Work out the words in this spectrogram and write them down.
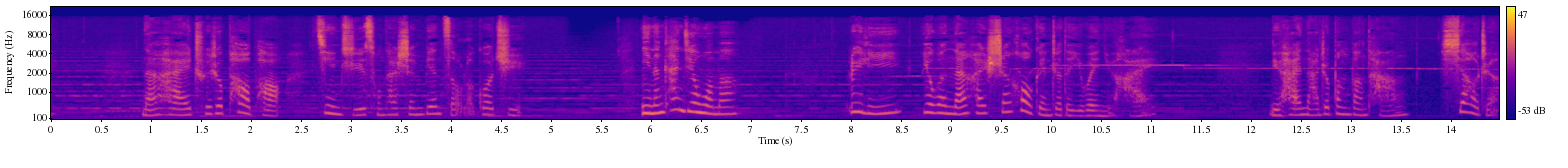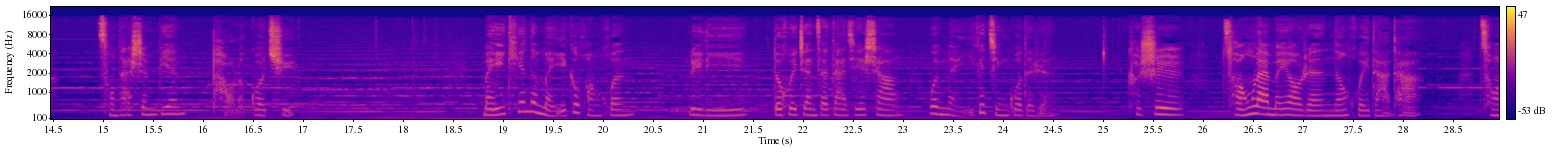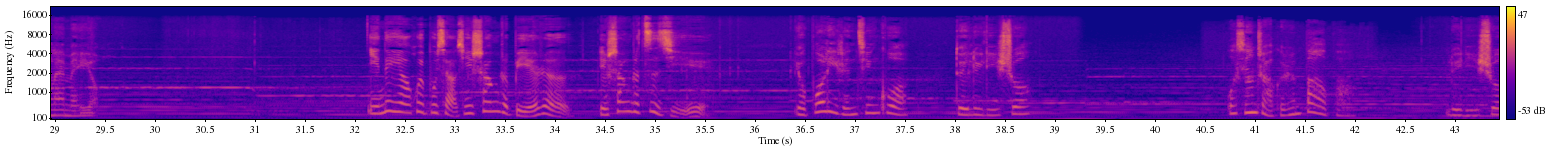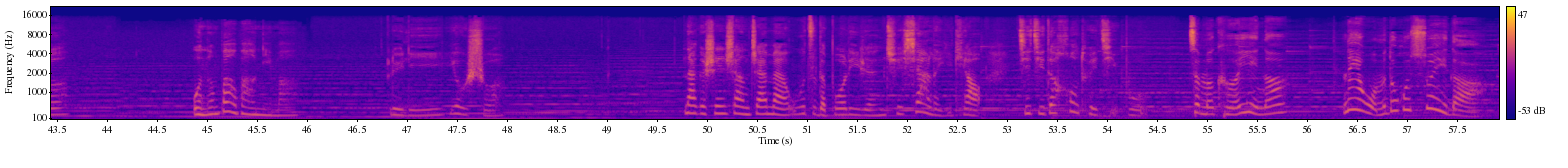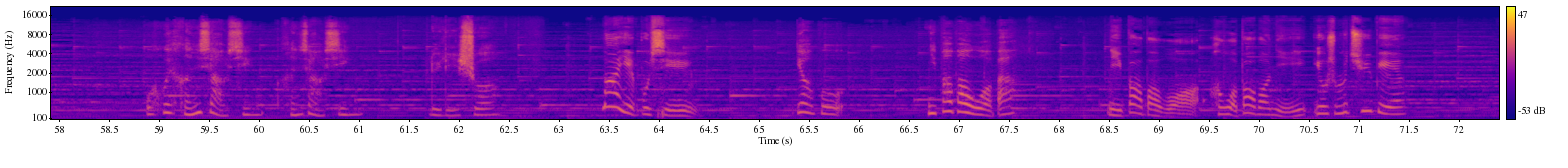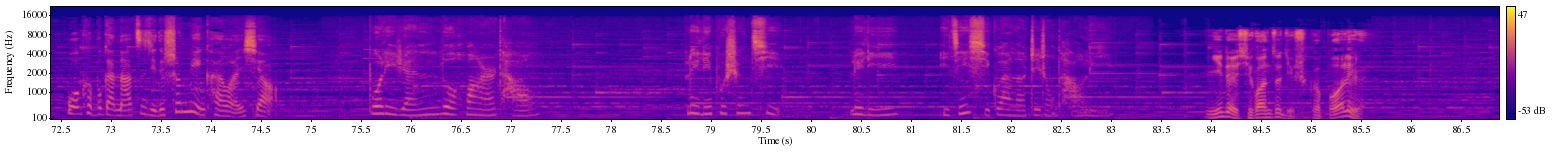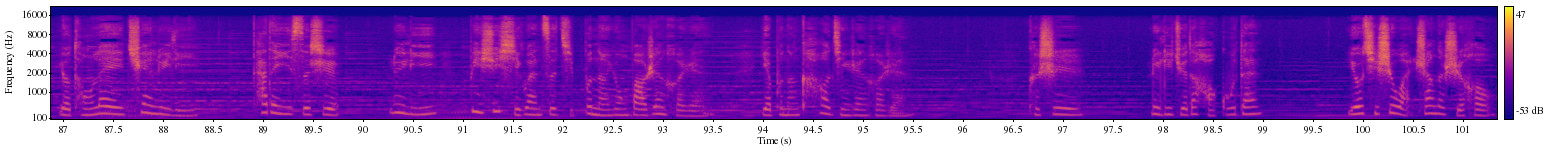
男孩吹着泡泡，径直从他身边走了过去。你能看见我吗？绿篱又问男孩身后跟着的一位女孩。女孩拿着棒棒糖，笑着从他身边跑了过去。每一天的每一个黄昏，绿篱都会站在大街上问每一个经过的人，可是从来没有人能回答他，从来没有。你那样会不小心伤着别人，也伤着自己。有玻璃人经过，对绿篱说：“我想找个人抱抱。”绿篱说：“我能抱抱你吗？”吕离又说。那个身上沾满污渍的玻璃人却吓了一跳，急急地后退几步。怎么可以呢？那样我们都会碎的。我会很小心，很小心。吕离说：“那也不行。要不，你抱抱我吧。你抱抱我和我抱抱你有什么区别？我可不敢拿自己的生命开玩笑。”玻璃人落荒而逃。绿篱不生气，绿篱已经习惯了这种逃离。你得习惯自己是个玻璃人。有同类劝绿篱，他的意思是，绿篱必须习惯自己不能拥抱任何人，也不能靠近任何人。可是，绿篱觉得好孤单，尤其是晚上的时候。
